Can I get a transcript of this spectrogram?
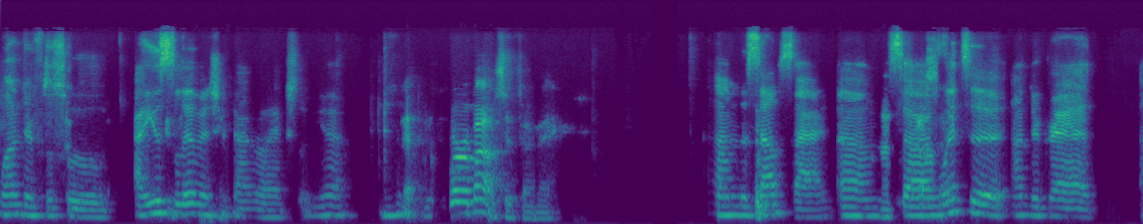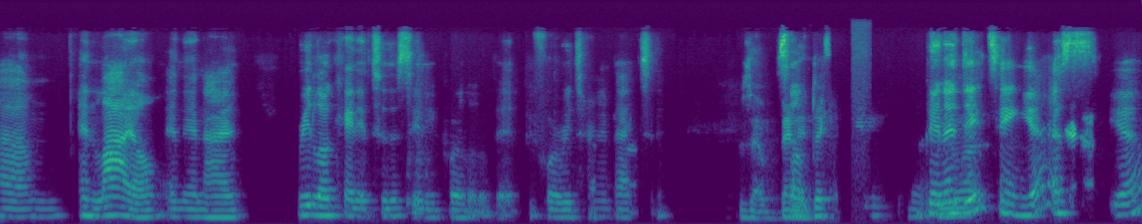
Wonderful so, food. I used to live in Chicago, actually. Yeah. Mm-hmm. Whereabouts, if I may? Um, the South Side. Um, so I went to undergrad um, in Lisle, and then I relocated to the city for a little bit before returning back to was that Benedictine? Benedictine, yes. Yeah.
